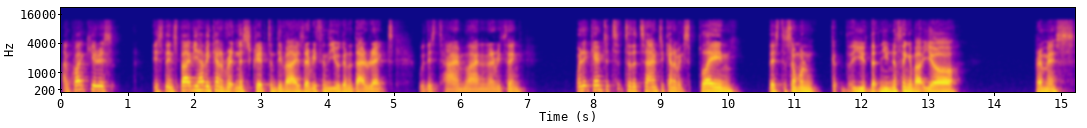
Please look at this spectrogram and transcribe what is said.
I'm quite curious. Is in spite of you having kind of written the script and devised everything that you were going to direct with this timeline and everything, when it came to to the time to kind of explain this to someone that you that knew nothing about your premise,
